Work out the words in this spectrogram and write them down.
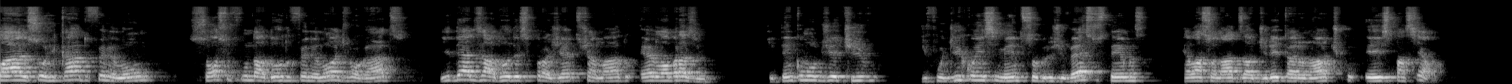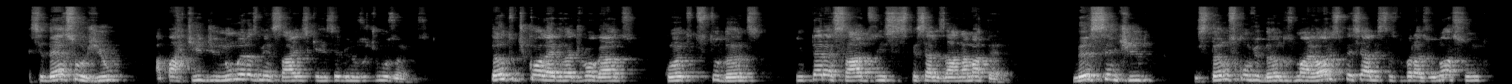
Olá, eu sou Ricardo Fenelon, sócio fundador do Fenelon Advogados idealizador desse projeto chamado Airlaw Brasil, que tem como objetivo difundir conhecimento sobre os diversos temas relacionados ao direito aeronáutico e espacial. Essa ideia surgiu a partir de inúmeras mensagens que recebi nos últimos anos, tanto de colegas advogados quanto de estudantes interessados em se especializar na matéria. Nesse sentido, estamos convidando os maiores especialistas do Brasil no assunto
